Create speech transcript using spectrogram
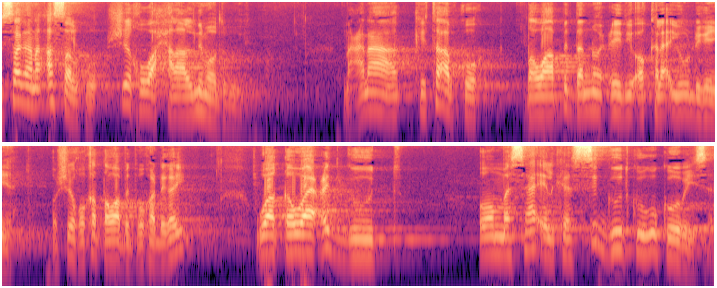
Isagana asalku shiikhu waa xalaalnimood buuyi macnaha kitaabku dawaabidda nooceedii oo kale ayuu u dhigan yahay oo shiikhu ka dawaabid buu ka dhigay. Waa qawaacid guud oo masaa'ilka si guud kuugu koobaysa.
